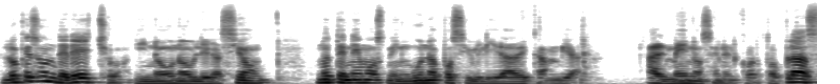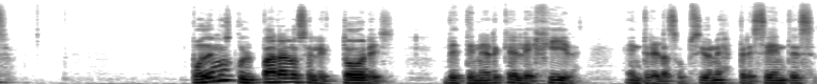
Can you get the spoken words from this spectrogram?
lo que es un derecho y no una obligación, no tenemos ninguna posibilidad de cambiar, al menos en el corto plazo. Podemos culpar a los electores de tener que elegir entre las opciones presentes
